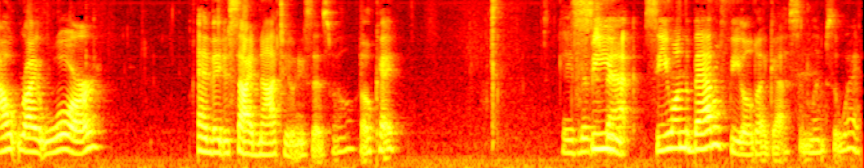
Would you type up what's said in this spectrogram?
outright war." And they decide not to, and he says, "Well, okay, He see you, back. see you on the battlefield, I guess," and limps away.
